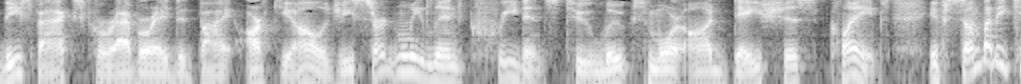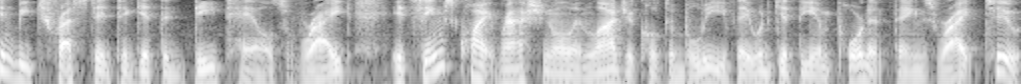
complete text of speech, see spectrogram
These facts, corroborated by archaeology, certainly lend credence to Luke's more audacious claims. If somebody can be trusted to get the details right, it seems quite rational and logical to believe they would get the important things right too.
